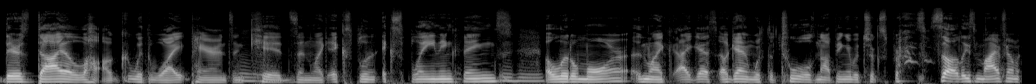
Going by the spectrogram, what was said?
there's dialogue with white parents Mm-hmm. and kids, and like expl- explaining things a little more. And like I guess again with the tools, not being able to express. so at least my family,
